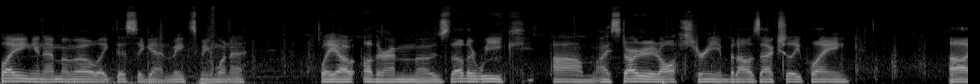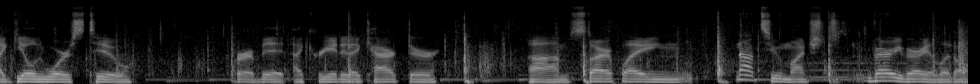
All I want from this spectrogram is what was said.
playing an MMO like this again makes me want to play other MMOs. The other week, um, I started it off stream, but I was actually playing uh, Guild Wars 2 for a bit. I created a character, um, started playing not too much, very, very little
